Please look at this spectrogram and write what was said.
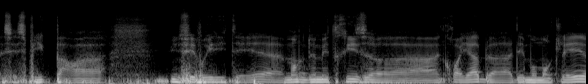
Elle s'explique par une fébrilité, un manque de maîtrise incroyable à des moments clés.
